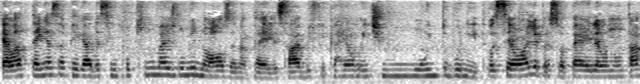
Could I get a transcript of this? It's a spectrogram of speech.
ela tem essa pegada assim um pouquinho mais luminosa na pele, sabe? Fica realmente muito bonita. Você olha pra sua pele, ela não tá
